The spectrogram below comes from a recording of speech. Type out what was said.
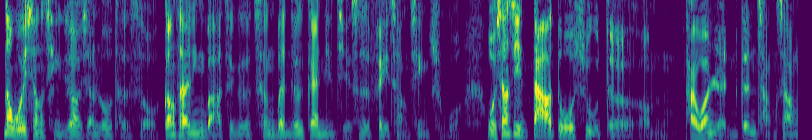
那我也想请教一下 Lotus 哦，刚才您把这个成本这个概念解释得非常清楚哦。我相信大多数的嗯台湾人跟厂商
